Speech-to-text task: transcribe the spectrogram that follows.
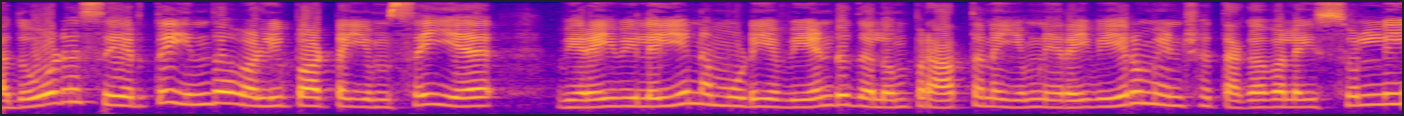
அதோடு சேர்த்து இந்த வழிபாட்டையும் செய்ய விரைவிலேயே நம்முடைய வேண்டுதலும் பிரார்த்தனையும் நிறைவேறும் என்ற தகவலை சொல்லி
